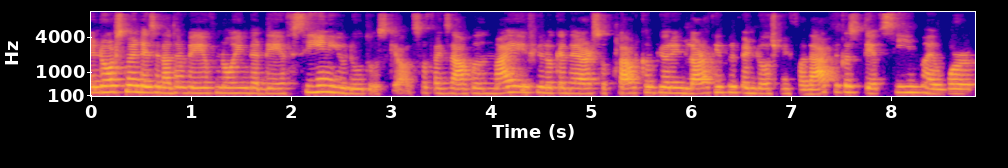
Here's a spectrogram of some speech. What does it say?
endorsement is another way of knowing that they have seen you do those skills. So for example, my if you look at there, so cloud computing, a lot of people have endorsed me for that because they've seen my work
